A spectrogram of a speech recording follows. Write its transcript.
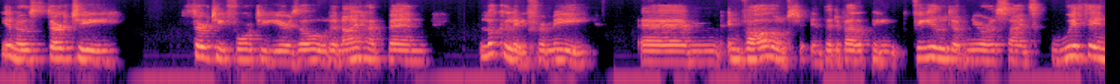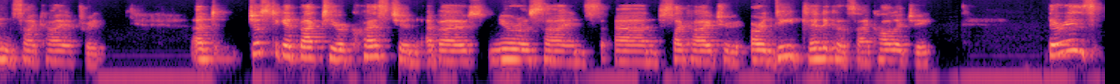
you know, 30, 30, 40 years old. And I have been, luckily for me, um, involved in the developing field of neuroscience within psychiatry. And just to get back to your question about neuroscience and psychiatry, or indeed clinical psychology, there is,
